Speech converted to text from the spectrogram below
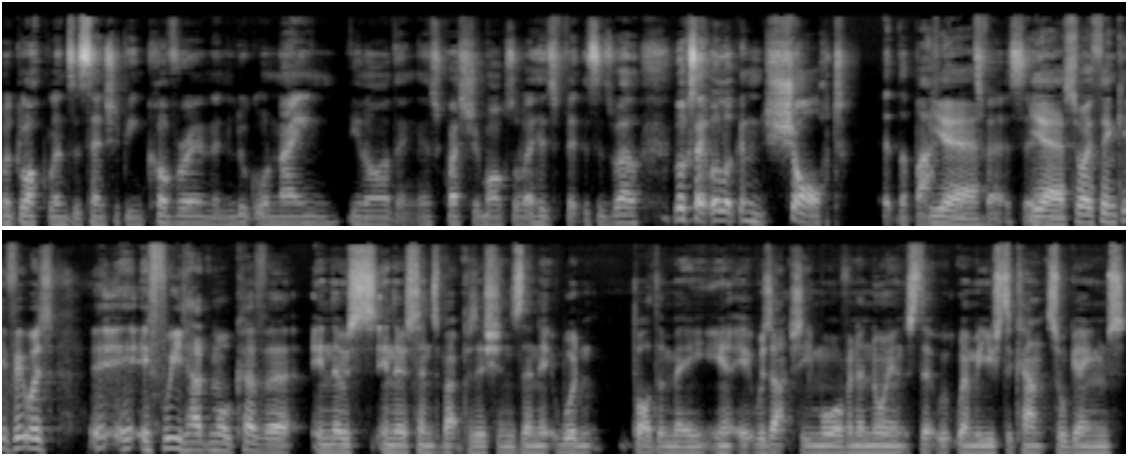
McLaughlin's essentially been covering, and Luke O'Nien, you know, I think there's question marks over his fitness as well. Looks like we're looking short at the back. Yeah, yeah. So I think if it was if we'd had more cover in those in those centre back positions, then it wouldn't bother me. You know, it was actually more of an annoyance that when we used to cancel games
